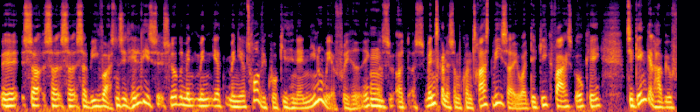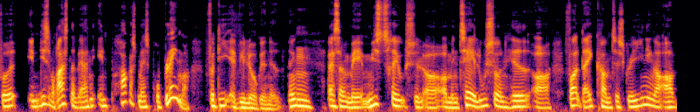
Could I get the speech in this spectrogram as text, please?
øh, så, så, så, så vi var sådan set heldige sluppet, men, men, jeg, men jeg tror, vi kunne have givet hinanden endnu mere frihed. Ikke? Mm. Og, og, og svenskerne som kontrast viser jo, at det gik faktisk okay. Til gengæld har vi jo fået, en, ligesom resten af verden, en pokkers masse problemer, fordi at vi lukkede ned. Ikke? Mm. Altså med mistrivsel og, og mental usundhed, og folk, der ikke kom til screeninger, og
